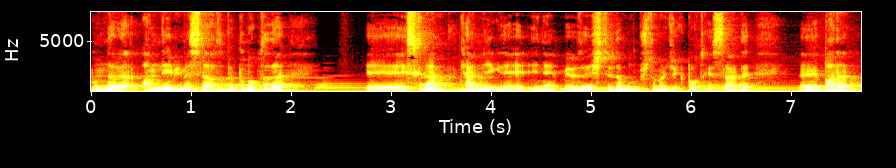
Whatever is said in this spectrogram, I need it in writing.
bunları anlayabilmesi lazım. Ve bu noktada e, eskiden kendimle ilgili yine bir öz eleştiride bulmuştum önceki podcastlerde. E, bana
